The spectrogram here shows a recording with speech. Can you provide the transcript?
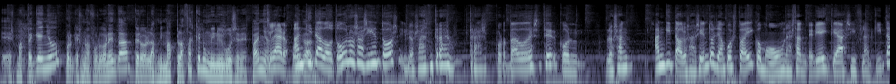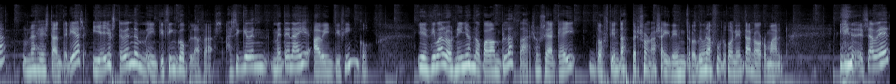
es más pequeño porque es una furgoneta, pero las mismas plazas que en un minibús en España. Claro, han quitado todos los asientos y los han tras- transportado de este con. Los han, han quitado los asientos y han puesto ahí como una estantería y que así flaquita, unas estanterías, y ellos te venden 25 plazas. Así que ven- meten ahí a 25. Y encima los niños no pagan plazas, o sea que hay 200 personas ahí dentro de una furgoneta normal. Y esa vez,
